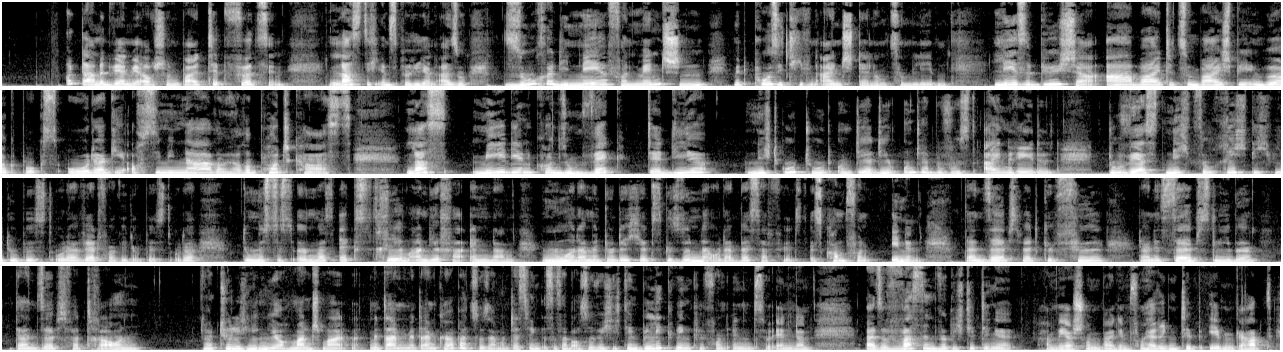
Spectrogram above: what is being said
Und damit wären wir auch schon bei Tipp 14. Lass dich inspirieren. Also suche die Nähe von Menschen mit positiven Einstellungen zum Leben. Lese Bücher, arbeite zum Beispiel in Workbooks oder geh auf Seminare, höre Podcasts. Lass Medienkonsum weg, der dir nicht gut tut und der dir unterbewusst einredet, du wärst nicht so richtig, wie du bist oder wertvoll, wie du bist oder du müsstest irgendwas extrem an dir verändern, nur damit du dich jetzt gesünder oder besser fühlst. Es kommt von innen. Dein Selbstwertgefühl, deine Selbstliebe, dein Selbstvertrauen. Natürlich liegen die auch manchmal mit deinem, mit deinem Körper zusammen. Und deswegen ist es aber auch so wichtig, den Blickwinkel von innen zu ändern. Also was sind wirklich die Dinge, haben wir ja schon bei dem vorherigen Tipp eben gehabt,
